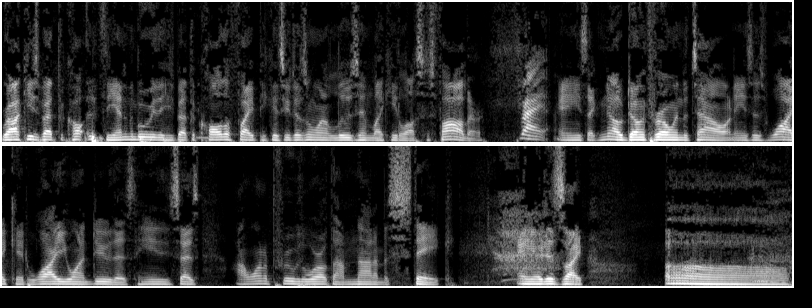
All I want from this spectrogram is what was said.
Rocky's about to call. It's the end of the movie that he's about to call the fight because he doesn't want to lose him like he lost his father. Right. And he's like, no, don't throw in the towel. And he says, why, kid? Why you want to do this? And he says, I want to prove the world that I'm not a mistake. And you're just like, oh.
